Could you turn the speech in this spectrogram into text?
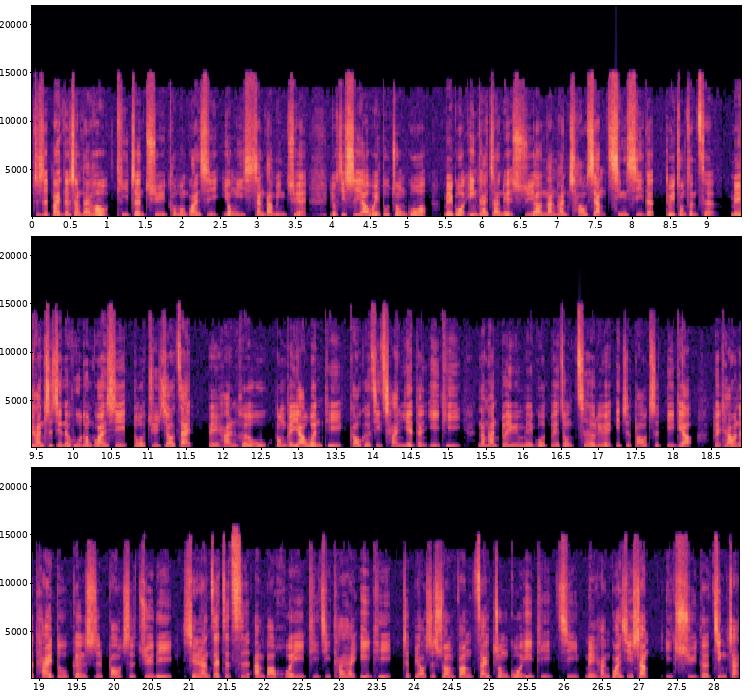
只是拜登上台后提振区域同盟关系，用意相当明确，尤其是要围堵中国。美国印太战略需要南韩朝向清晰的对中政策。美韩之间的互动关系多聚焦在北韩核武、东北亚问题、高科技产业等议题，南韩对于美国对中策略一直保持低调，对台湾的态度更是保持距离。显然，在这次安保会议提及台海议题，这表示双方在中国议题及美韩关系上已取得进展。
